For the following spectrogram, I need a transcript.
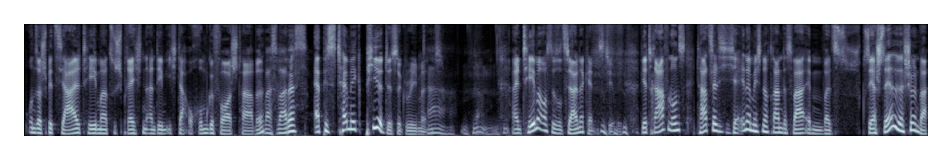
unser Spezialthema zu sprechen, an dem ich da auch rumgeforscht habe. Was war das? Epistemic Peer Disagreement. Ah, ja. Mhm. Ein Thema aus der sozialen Erkenntnistheorie. Wir trafen uns tatsächlich, ich erinnere mich noch dran, das war eben, weil es sehr, sehr, sehr schön war,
